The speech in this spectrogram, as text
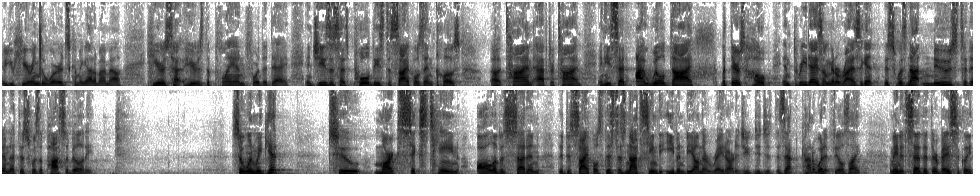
are you hearing the words coming out of my mouth? Here's how, here's the plan for the day. And jesus has pulled these disciples in close uh, time after time and he said i will die but there's hope. In three days i'm going to rise again. This was not news to them that this was a possibility. So when we get to mark 16 all of a sudden the disciples, this does not seem to even be on their radar. Did you, did you, is that kind of what it feels like? I mean, it said that they're basically,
